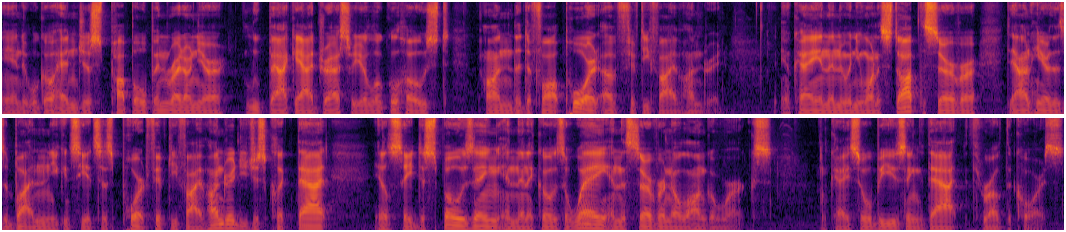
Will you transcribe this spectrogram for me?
And it will go ahead and just pop open right on your loopback address or your local host on the default port of 5500. Okay, and then when you want to stop the server, down here there's a button. You can see it says port 5500. You just click that. It'll say disposing, and then it goes away, and the server no longer works. Okay, so we'll be using that throughout the course.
